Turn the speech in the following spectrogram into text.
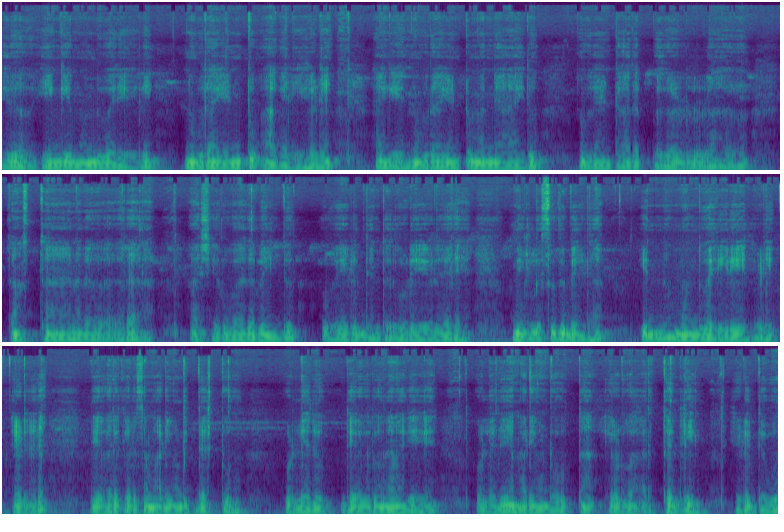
ಇದು ಹೀಗೆ ಮುಂದುವರಿಯಲಿ. ನೂರ ಎಂಟು ಆಗಲಿ ಹೇಳಿ. ಹಾಗೆ ನೂರ ಎಂಟು ಮೊನ್ನೆ ಆಯಿತು ನೂರ ಎಂಟು ಆದಪ್ಪಗಳ ಸಂಸ್ಥಾನದವರ ಆಶೀರ್ವಾದ ಬೆಂದು ಅವು ಹೇಳಿದ್ದಂಥದ್ದು ಹೇಳಿದರೆ, ನಿಲ್ಲಿಸುವುದು ಬೇಡ, ಇನ್ನೂ ಮುಂದುವರಿಯಿರಿ ಹೇಳಿ ಹೇಳಿದರೆ, ದೇವರ ಕೆಲಸ ಮಾಡಿಕೊಂಡಿದ್ದಷ್ಟು ಒಳ್ಳೆಯದು. ದೇವರು ನಮಗೆ ಒಳ್ಳೆಯದೇ ಮಾಡಿಕೊಂಡು ಹೋಗ್ತಾ ಹೇಳುವ ಅರ್ಥದಲ್ಲಿ ಹೇಳಿದ್ದೆವು.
